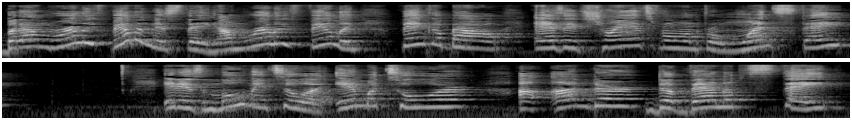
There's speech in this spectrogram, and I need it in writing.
but I'm really feeling this thing. I'm really feeling. Think about as it transformed from one state, it is moving to an immature, an underdeveloped state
